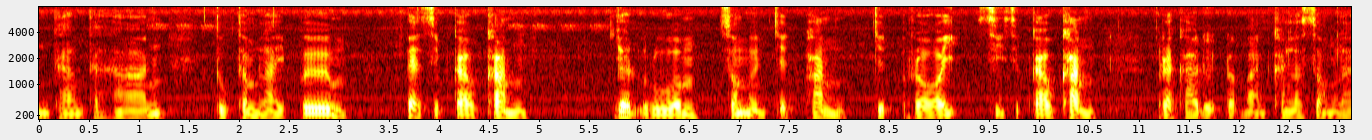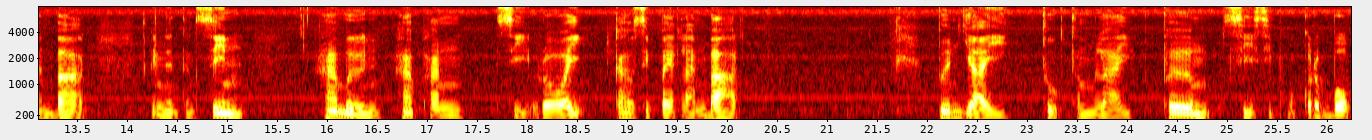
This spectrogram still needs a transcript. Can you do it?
นต์ทางทหารถูกทำลายเพิ่ม 89 คัน ยอดรวม 27,749 คัน ราคาโดยประมาณคันละ 2 ล้านบาท เป็นเงินทั้งสิ้น 55,498 ล้านบาท ปืนใหญ่ถูกทำลายเพิ่ม 46 ระบบ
